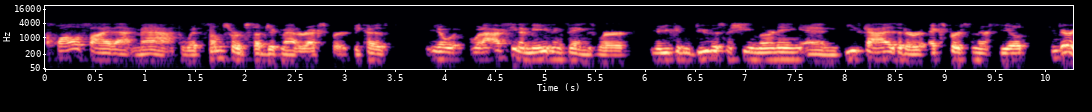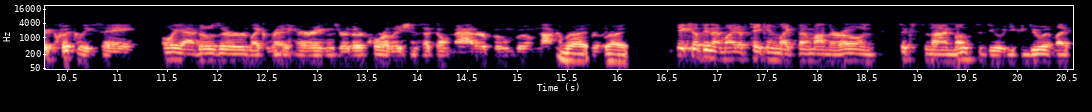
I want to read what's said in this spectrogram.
qualify that math with some sort of subject matter expert because you know when I've seen amazing things where you know you can do this machine learning and these guys that are experts in their field can very quickly say, oh yeah, those are like red herrings or they're correlations that don't matter. Boom, boom, knock them right, off really. Right. You take something that might have taken like them on their own six to nine months to do and you can do it like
